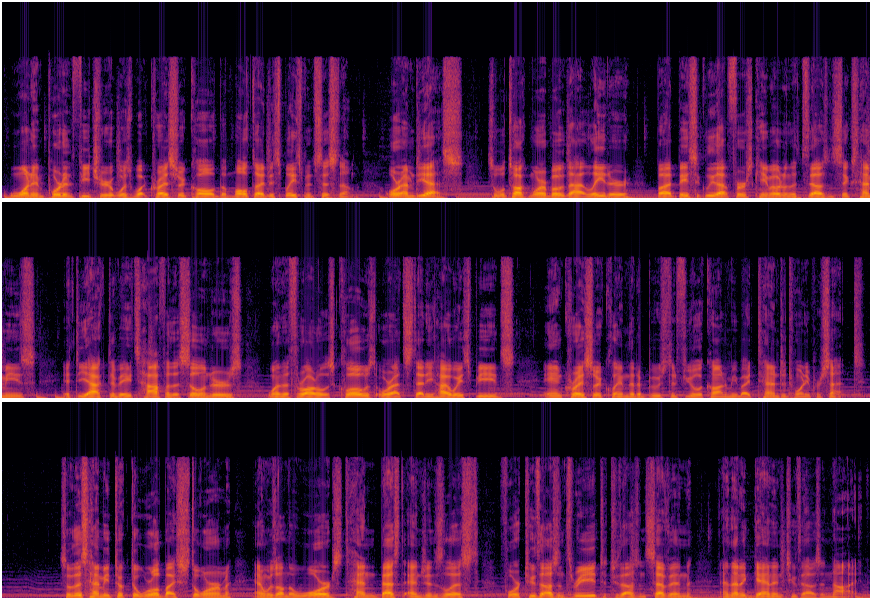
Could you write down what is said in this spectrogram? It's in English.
One important feature was what Chrysler called the Multi-Displacement System, or MDS, so we'll talk more about that later, but basically that first came out on the 2006 Hemis, it deactivates half of the cylinders when the throttle is closed or at steady highway speeds, and Chrysler claimed that it boosted fuel economy by 10 to 20%. So this Hemi took the world by storm and was on the Ward's 10 best engines list for 2003 to 2007 and then again in 2009.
